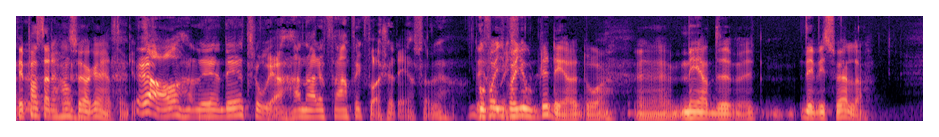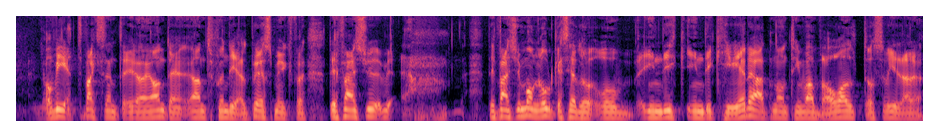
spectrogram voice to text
Det passade hans öga helt enkelt? Ja, det, det tror jag. Han, hade, han fick för sig det. Så det, det och vad, vad gjorde det då eh, med det visuella? Jag vet faktiskt inte. Jag har inte, jag har inte funderat på det så mycket. För det, fanns ju, det fanns ju många olika sätt att indik, indikera att någonting var valt och så vidare.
